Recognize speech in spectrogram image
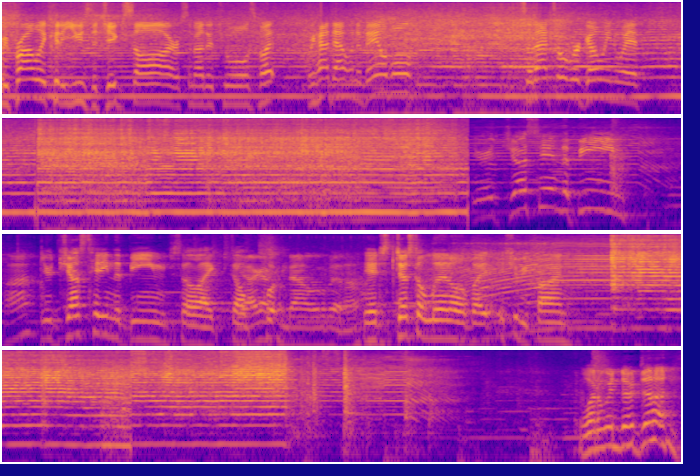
We probably could have used a jigsaw or some other tools, but we had that one available. So that's what we're going with. You're just hitting the beam. Huh? You're just hitting the beam, so like don't Yeah, I gotta put- come down a little bit, huh? Yeah, just just a little, but it should be fine. One window done.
